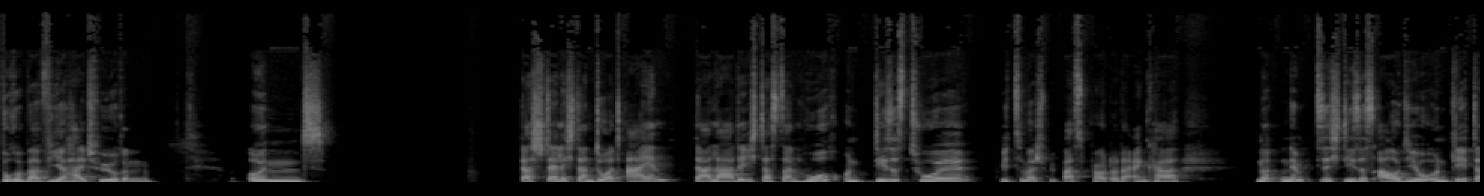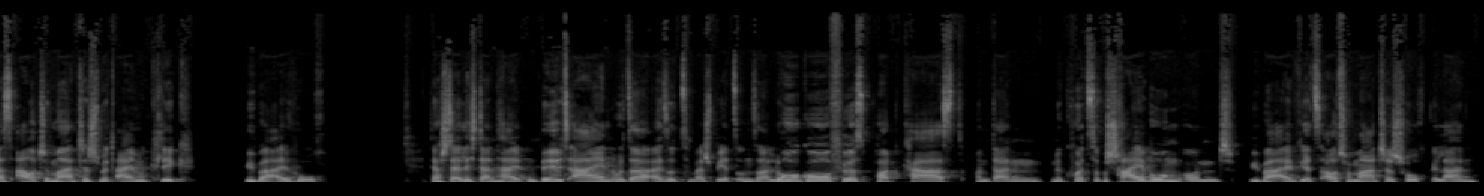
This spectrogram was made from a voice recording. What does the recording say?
worüber wir halt hören. Und das stelle ich dann dort ein, da lade ich das dann hoch und dieses Tool, wie zum Beispiel Buzzsprout oder Anchor, nimmt sich dieses Audio und lädt das automatisch mit einem Klick überall hoch. Da stelle ich dann halt ein Bild ein oder also zum Beispiel jetzt unser Logo fürs Podcast und dann eine kurze Beschreibung und überall wird es automatisch hochgeladen.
